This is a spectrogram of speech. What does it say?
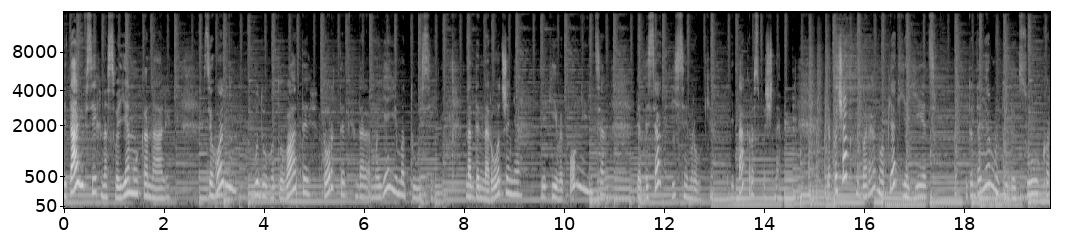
Вітаю всіх на своєму каналі. Сьогодні буду готувати тортик для моєї матусі на день народження, який виповнюється 58 років. І так розпочнемо. Для початку беремо 5 яєць, додаємо туди цукор.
